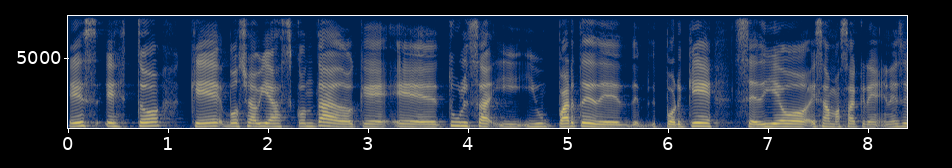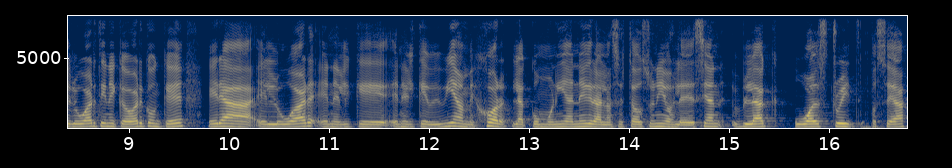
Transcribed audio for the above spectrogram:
es esto que vos ya habías contado, que eh, Tulsa y, parte de, por qué se dio esa masacre en ese lugar tiene que ver con que era el lugar en el que, en el que vivía mejor la comunidad negra en los Estados Unidos. Le decían Black Wall Street, o sea,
